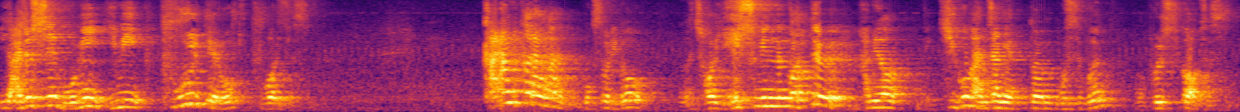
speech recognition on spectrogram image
이 아저씨의 몸이 이미 부을 대로 부어 있었습니다. 까랑까랑한 목소리로 저 예수 믿는 것들 하며 기고만장했던 모습은 볼 수가 없었습니다.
